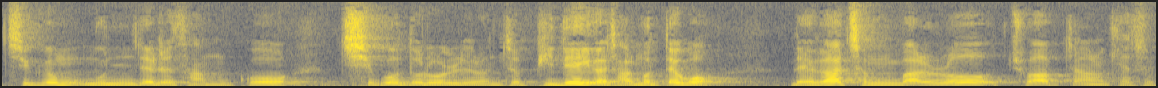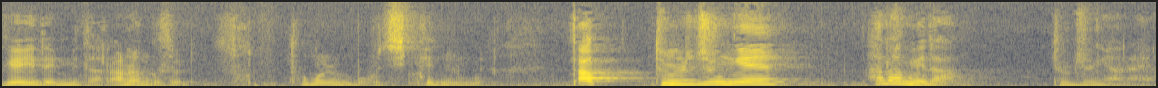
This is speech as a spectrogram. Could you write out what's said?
지금 문제를 삼고 치고 들어오려는 저 비대위가 잘못되고 내가 정말로 조합장을 계속해야 됩니다라는 것을 소통을 못 시켜주는 거죠. 딱둘 중에 하나입니다. 둘 중에 하나예요.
